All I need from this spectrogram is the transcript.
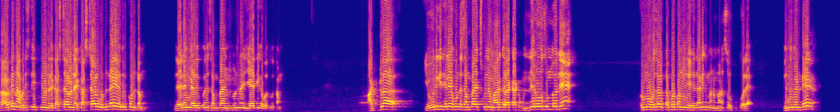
కాబట్టి నా పరిస్థితి ఇట్నే ఉండేది. కష్టాలు ఉన్నాయి. కష్టాలు ఉండే ఎదుర్కొంటాం. ధైర్యంగా ఎదుర్కొని సంపాదించుకుంటే నిజాయితీగా బతుకుతాం. అట్లా ఎవరికి తెలియకుండా సంపాదించుకునే మార్గాలు అట్లా ఉన్న రోజుల్లోనే ఇంకొకసారి తప్పుడు పనులు చేసేదానికి మన మనసు ఒప్పుకోలే. ఎందుకంటే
